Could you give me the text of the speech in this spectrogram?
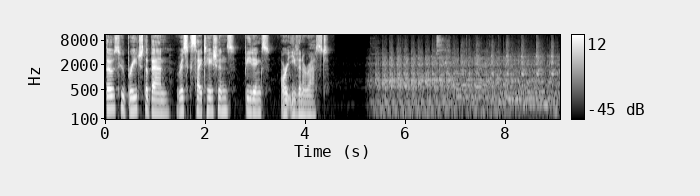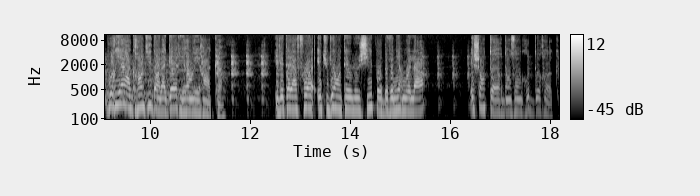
Those who breach the ban risk citations, beatings, or even arrest. a grandi dans la guerre Iran-Irak. Il est à la fois étudiant en théologie pour devenir mollah et chanteur dans un groupe de rock.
